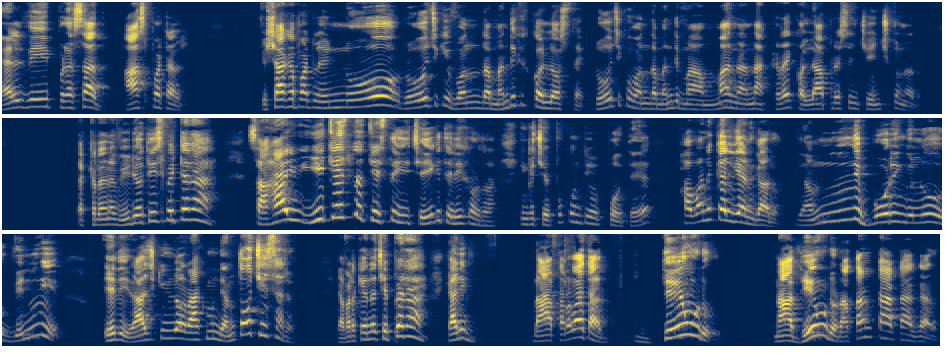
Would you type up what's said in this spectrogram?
ఎల్వి ప్రసాద్ హాస్పిటల్. విశాఖపట్నం ఎన్నో రోజుకి వంద మందికి కళ్ళు వస్తాయి. రోజుకి వంద మంది మా అమ్మ నాన్న అక్కడే కళ్ళు ఆపరేషన్ చేయించుకున్నారు. ఎక్కడైనా వీడియో తీసి పెట్టారా? సహాయం ఈ చేతితో చేస్తే ఈ చేయికి తెలియకూడదురా. ఇంకా చెప్పుకుంటూ పోతే పవన్ కళ్యాణ్ గారు ఎన్ని బోరింగులు ఇవన్నీ ఏది రాజకీయంలో రాకముందు ఎంతో చేశారు. ఎవరికైనా చెప్పారా? కానీ నా తర్వాత దేవుడు నా దేవుడు రతన్ టాటా గారు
